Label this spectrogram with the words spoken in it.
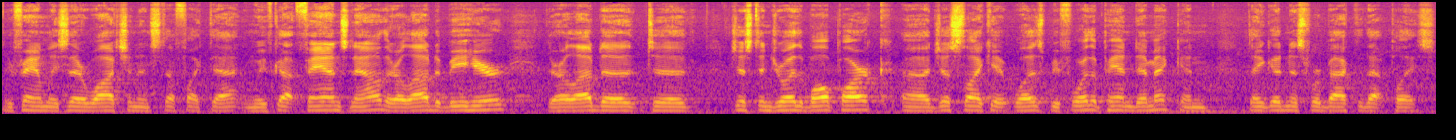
your family's there watching and stuff like that. And we've got fans now. They're allowed to be here. They're allowed to, to just enjoy the ballpark uh, just like it was before the pandemic. And thank goodness we're back to that place.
